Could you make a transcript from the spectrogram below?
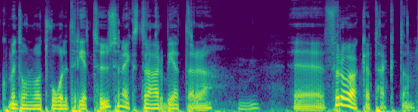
kommer inte ihåg om det var två eller tre tusen extra arbetare Mm. för att öka takten.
